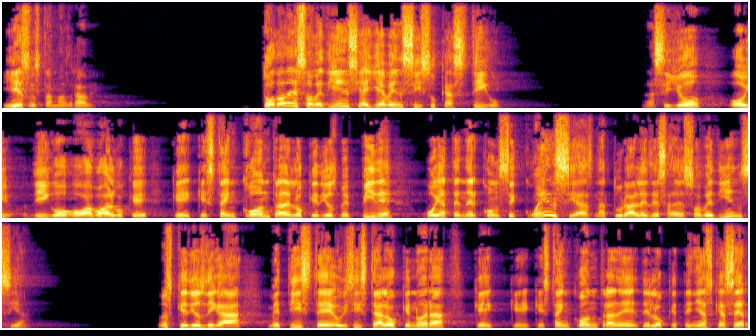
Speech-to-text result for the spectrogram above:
Y eso está más grave. Toda desobediencia lleva en sí su castigo. Si yo hoy digo o hago algo que, que, que está en contra de lo que Dios me pide, voy a tener consecuencias naturales de esa desobediencia. No es que Dios diga, ah, metiste o hiciste algo que no era, que, que, está en contra de, de, lo que tenías que hacer,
